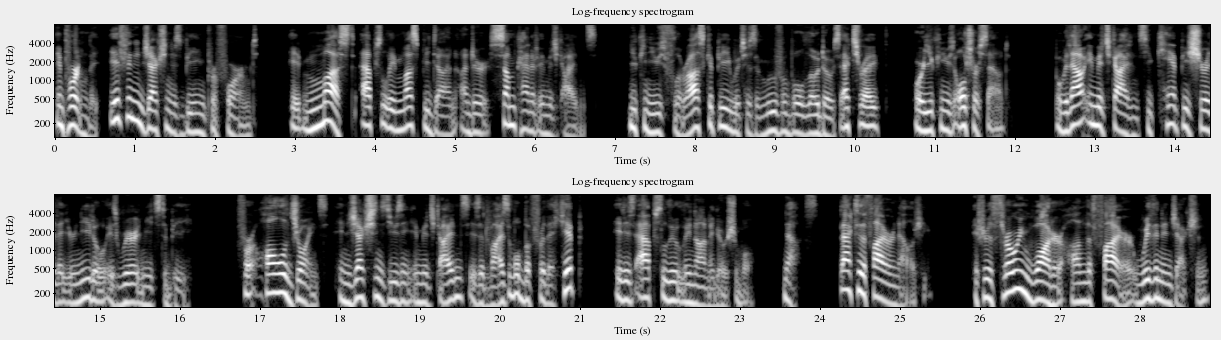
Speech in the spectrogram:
Importantly, if an injection is being performed, it must, absolutely must be done under some kind of image guidance. You can use fluoroscopy, which is a movable low dose x ray, or you can use ultrasound. But without image guidance, you can't be sure that your needle is where it needs to be. For all joints, injections using image guidance is advisable, but for the hip, it is absolutely non negotiable. Now, back to the fire analogy. If you're throwing water on the fire with an injection,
